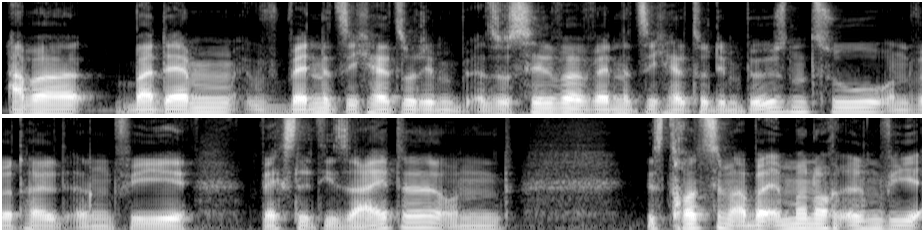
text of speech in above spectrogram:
Aber Badem wendet sich halt so dem, also Silver wendet sich halt so dem Bösen zu und wird halt irgendwie, wechselt die Seite und ist trotzdem aber immer noch irgendwie,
